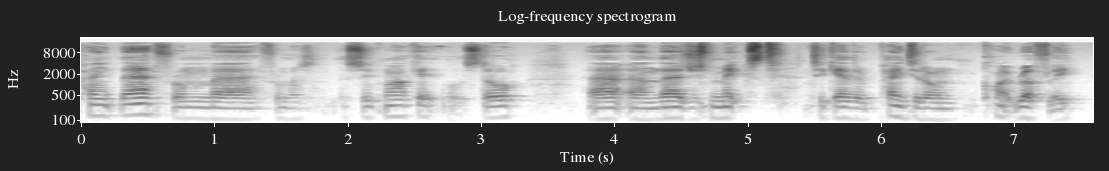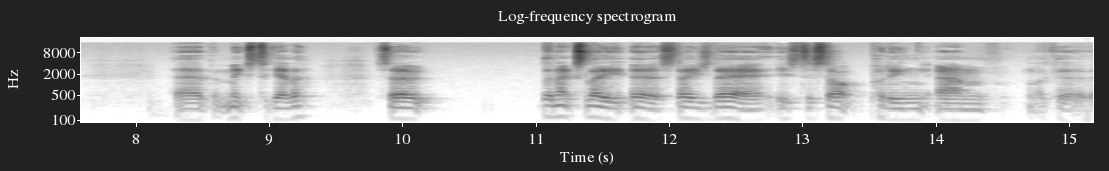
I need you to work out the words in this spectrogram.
paint there from uh, from the supermarket or the store. Uh, and they're just mixed together, painted on quite roughly, uh, but mixed together. So the next lay, uh, stage there is to start putting um, like a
